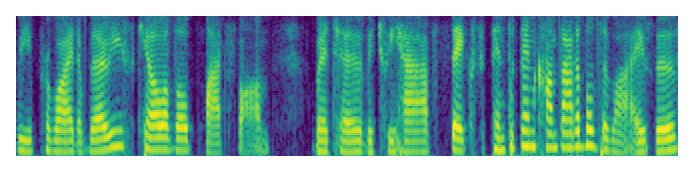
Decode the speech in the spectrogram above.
we provide a very scalable platform which, uh, which we have six pin-to-pin -pin compatible devices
